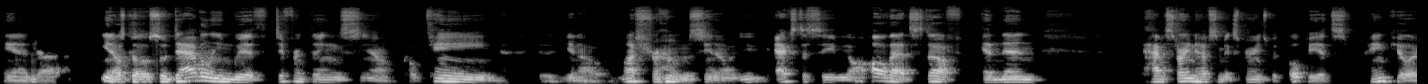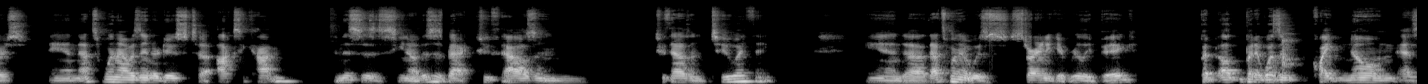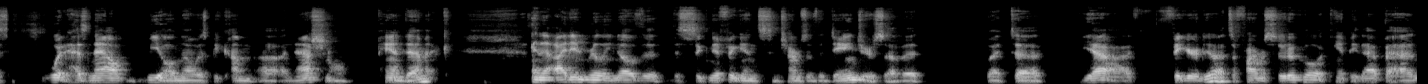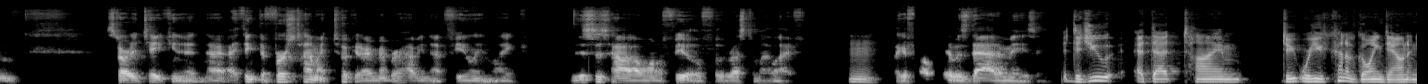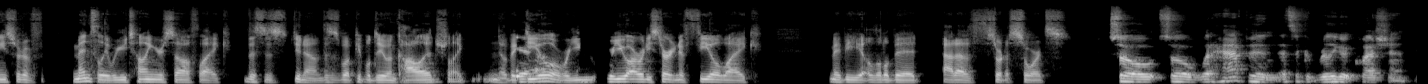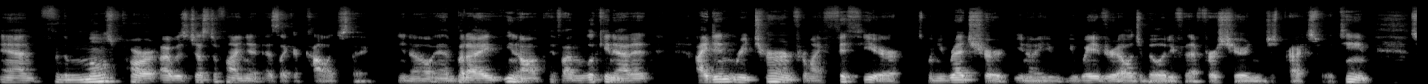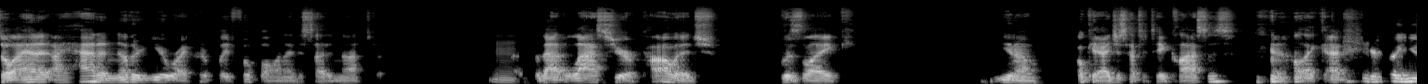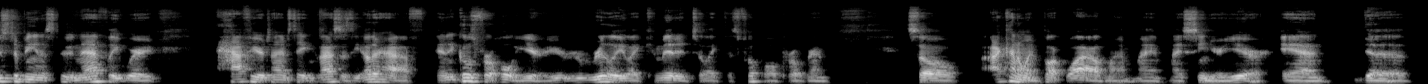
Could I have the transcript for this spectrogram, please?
And, hmm. uh, you know, so, so dabbling with different things, you know, cocaine, you know, mushrooms, you know, ecstasy, all, all that stuff. And then, have starting to have some experience with opiates, painkillers, and that's when I was introduced to OxyContin. And this is, you know, this is back 2000, 2002, I think. And uh, that's when it was starting to get really big, but uh, but it wasn't quite known as what has now we all know has become a national pandemic. And I didn't really know the the significance in terms of the dangers of it, but uh, yeah, I figured, yeah, it's a pharmaceutical. It can't be that bad. And started taking it. And I, I think the first time I took it, I remember having that feeling like, this is how I want to feel for the rest of my life. Mm. Like it felt, it was that amazing. Did you at that time, do, were you kind of going down any sort of mentally, were you telling yourself like, this is, you know, this is what people do in college, like no big yeah. deal? Or were you, were you already starting to feel like maybe a little bit out of sort of sorts? So, so what happened? That's a really good question. And for the most part, I was justifying it as like a college thing, you know. And but I, you know, if I'm looking at it, I didn't return for my fifth year. When you redshirt, you know, you you waive your eligibility for that first year and you just practice for the team. So I had I had another year where I could have played football, and I decided not to. Mm. But that last year of college was like, you know, okay, I just have to take classes You know, like I, you're so used to being a student athlete where half of your time is taking classes, the other half, and it goes for a whole year. You're really like committed to like this football program. So I kind of went buck wild my, my my senior year, and the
